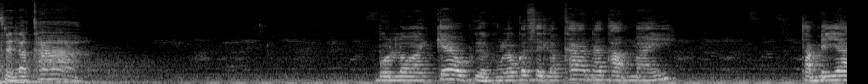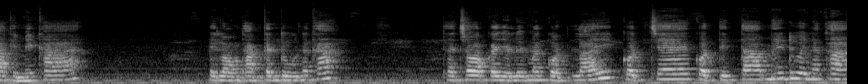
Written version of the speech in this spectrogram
เสร็จแล้วค่ะ บนลอยแก้วเผือกของเราก็เสร็จแล้วค่ะน่าทานไหมทำไม่ยากเห็นไหมคะ ไปลองทำกันดูนะคะ ถ้าชอบก็อย่าลืมมากดไลค์ กดแชร์ กดติดตามให้ด้วยนะคะ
